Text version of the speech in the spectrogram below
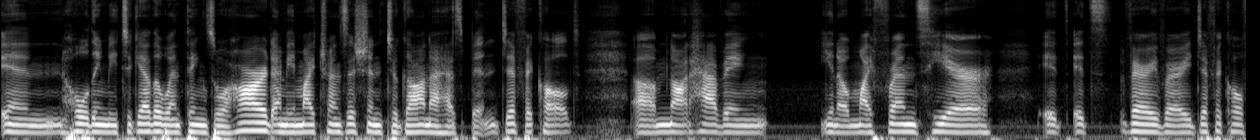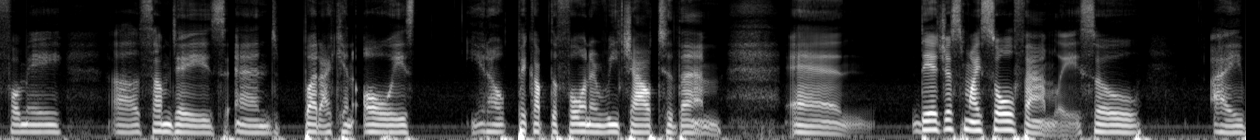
in holding me together when things were hard. I mean, my transition to Ghana has been difficult. Um, not having, you know, my friends here, it, it's very, very difficult for me uh, some days, and but I can always, you know, pick up the phone and reach out to them, and they're just my soul family. So I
